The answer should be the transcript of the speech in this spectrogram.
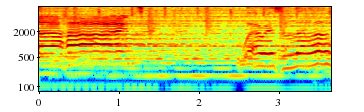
lines. Where is the love?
